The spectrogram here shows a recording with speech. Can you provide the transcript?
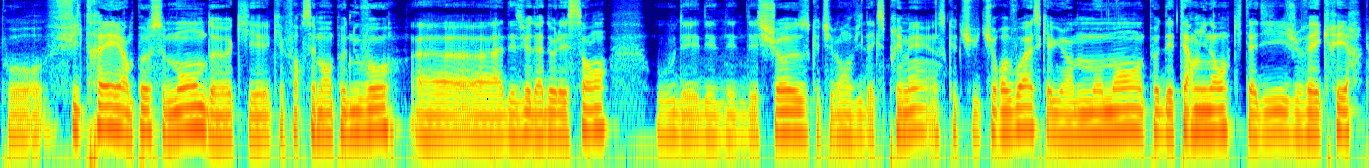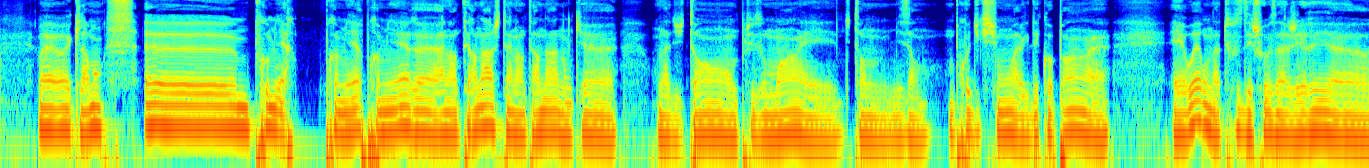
pour filtrer un peu ce monde euh, qui est, qui est forcément un peu nouveau euh, à des yeux d'adolescent ou des, des, des, choses que tu as envie d'exprimer? Est-ce que tu, tu revois? Est-ce qu'il y a eu un moment un peu déterminant qui t'a dit je vais écrire? Ouais, ouais, clairement. Euh, première, première, première euh, à l'internat. J'étais à l'internat, donc on a du temps plus ou moins et du temps mis en, en production avec des copains. Euh, et ouais, on a tous des choses à gérer, euh,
